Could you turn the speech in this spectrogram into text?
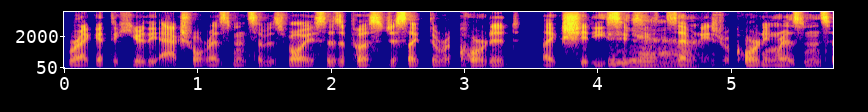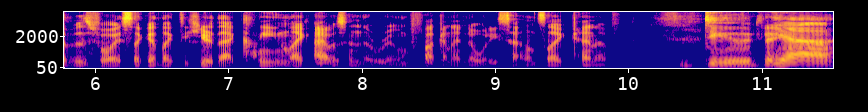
where I get to hear the actual resonance of his voice, as opposed to just like the recorded, like shitty sixties Yeah. and seventies recording resonance of his voice. Like I'd like to hear that clean, like I was in the room, fucking, I know what he sounds like, kind of. Dude, thing. yeah.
